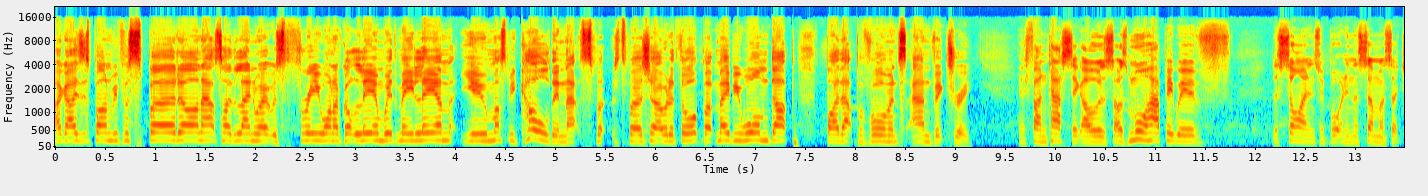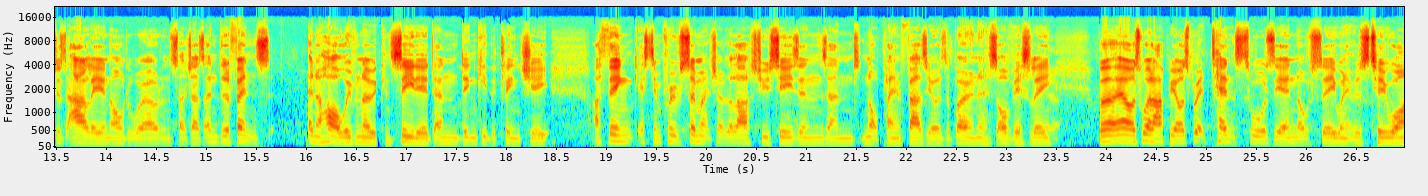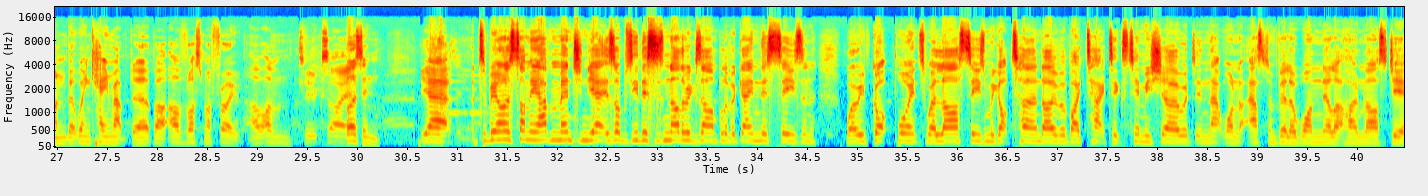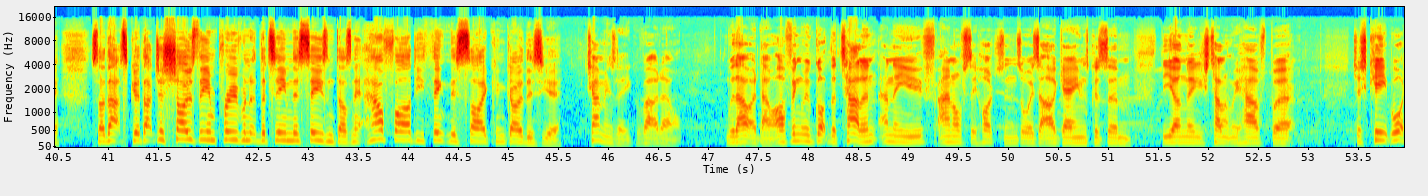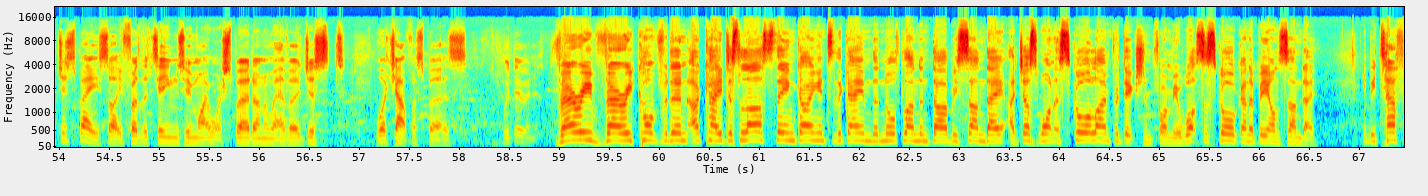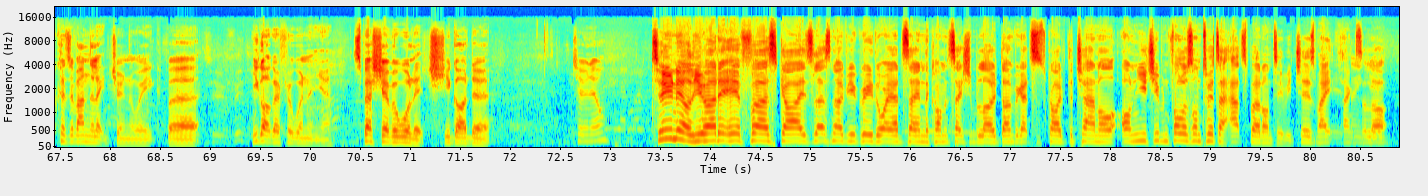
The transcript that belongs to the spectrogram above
Hi guys, it's Barnaby for Spurred On outside the lane where it was 3-1. I've got Liam with me. Liam, you must be cold in that Spurs shirt, I would have thought, but maybe warmed up by that performance and victory. It's fantastic. I was I was more happy with the signings we brought in in the summer, such as Alli and Alderweireld and such as, and the defence in a hole, even though we conceded and didn't keep the clean sheet. I think it's improved so much over the last few seasons, and not playing Fazio as a bonus, obviously. Yeah. But I was well happy. I was a bit tense towards the end, obviously, when it was 2-1. But when Kane wrapped up, I've lost my throat. I'm too excited. Buzzing. Yeah, to be honest, something I haven't mentioned yet is obviously this is another example of a game this season where we've got points where last season we got turned over by tactics Timmy Sherwood in that one Aston Villa 1-0 at home last year. So that's good. That just shows the improvement of the team this season, doesn't it? How far do you think this side can go this year? Champions League, without a doubt. Without a doubt. I think we've got the talent and the youth, and obviously Hodgson's always at our games because um, the young English talent we have, but just keep watching space, like for other teams who might watch Spurs on or whatever, just watch out for Spurs. We're doing it. Very, very confident. Okay, just last thing going into the game, the North London Derby Sunday. I just want a scoreline prediction from you. What's the score going to be on Sunday? It'd be tough because of Anderlecht during the week, but you got to go for a win, haven't you? Especially over Woolwich. You got to do it. 2 0. 2 0. You heard it here first, guys. Let us know if you agree with what I had to say in the comment section below. Don't forget to subscribe to the channel on YouTube and follow us on Twitter at Spurred on TV. Cheers, mate. Cheers, Thanks thank a lot.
